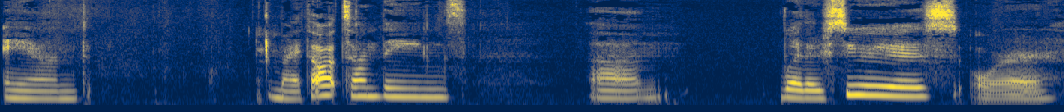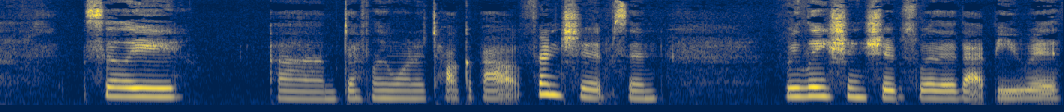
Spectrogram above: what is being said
and my thoughts on things, um, whether serious or silly. Um, definitely want to talk about friendships and relationships, whether that be with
